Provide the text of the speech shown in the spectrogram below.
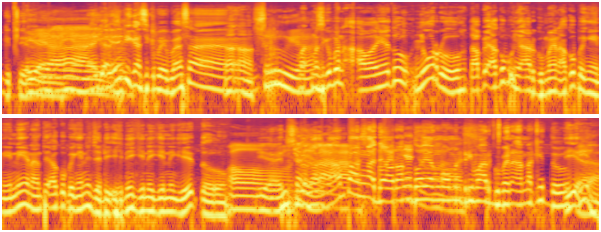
gitu ya. Iya, iya, Nah, iya. Jadi dikasih kebebasan. Heeh. Seru ya. Meskipun awalnya tuh nyuruh, tapi aku punya argumen. Aku pengen ini, nanti aku pengennya jadi ini, gini, gini, gitu. Oh, Iya, itu Bisa juga ya. nggak gampang ada orang tua yang mau menerima argumen anak itu. Iya, Iya.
